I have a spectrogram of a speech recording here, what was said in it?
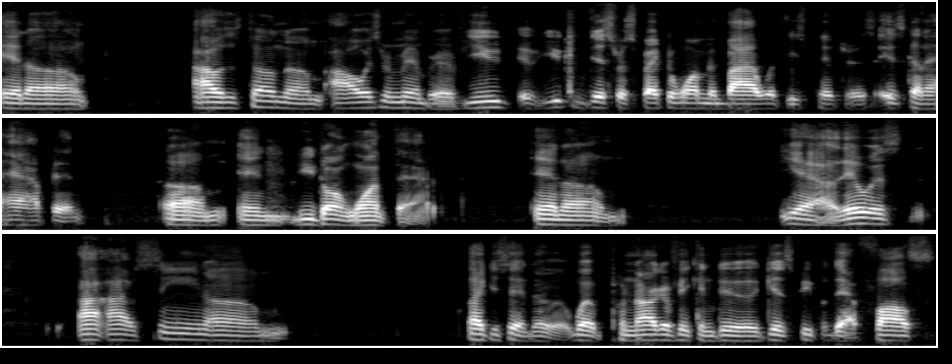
And um, I was just telling them, I always remember if you if you can disrespect a woman by with these pictures, it's gonna happen, um, and you don't want that. And um, yeah, it was. I, have seen, um, like you said, the, what pornography can do. It gives people that false,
